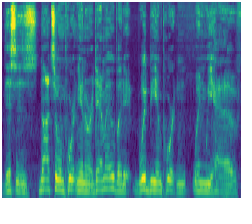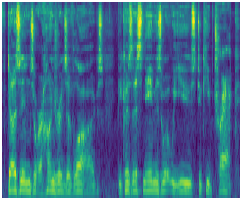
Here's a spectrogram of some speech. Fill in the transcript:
This is not so important in our demo, but it would be important when we have dozens or hundreds of logs because this name is what we use to keep track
